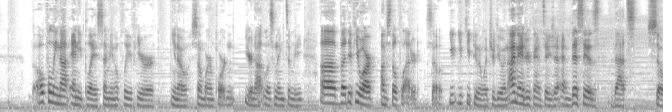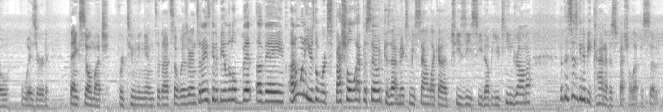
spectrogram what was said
Hopefully not any place. I mean, hopefully if you're, you know, somewhere important, you're not listening to me. Uh, but if you are, I'm still flattered. So you, you keep doing what you're doing. I'm Andrew Fantasia, and this is That's So Wizard. Thanks so much for tuning in to That's So Wizard. And today's going to be a little bit of a, I don't want to use the word special episode because that makes me sound like a cheesy CW teen drama, but this is going to be kind of a special episode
